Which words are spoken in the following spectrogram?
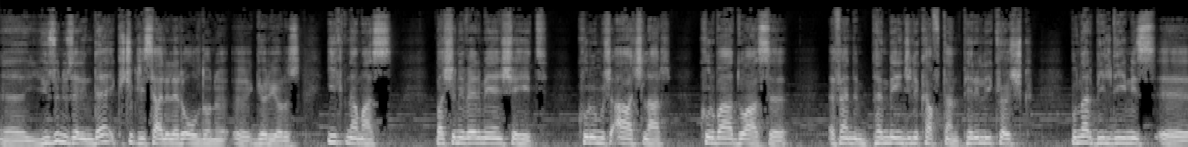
e, yüzün üzerinde küçük risaleleri olduğunu e, görüyoruz. İlk namaz, başını vermeyen şehit, kurumuş ağaçlar, kurbağa duası, efendim pembe incili kaftan, perili köşk, bunlar bildiğimiz e,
